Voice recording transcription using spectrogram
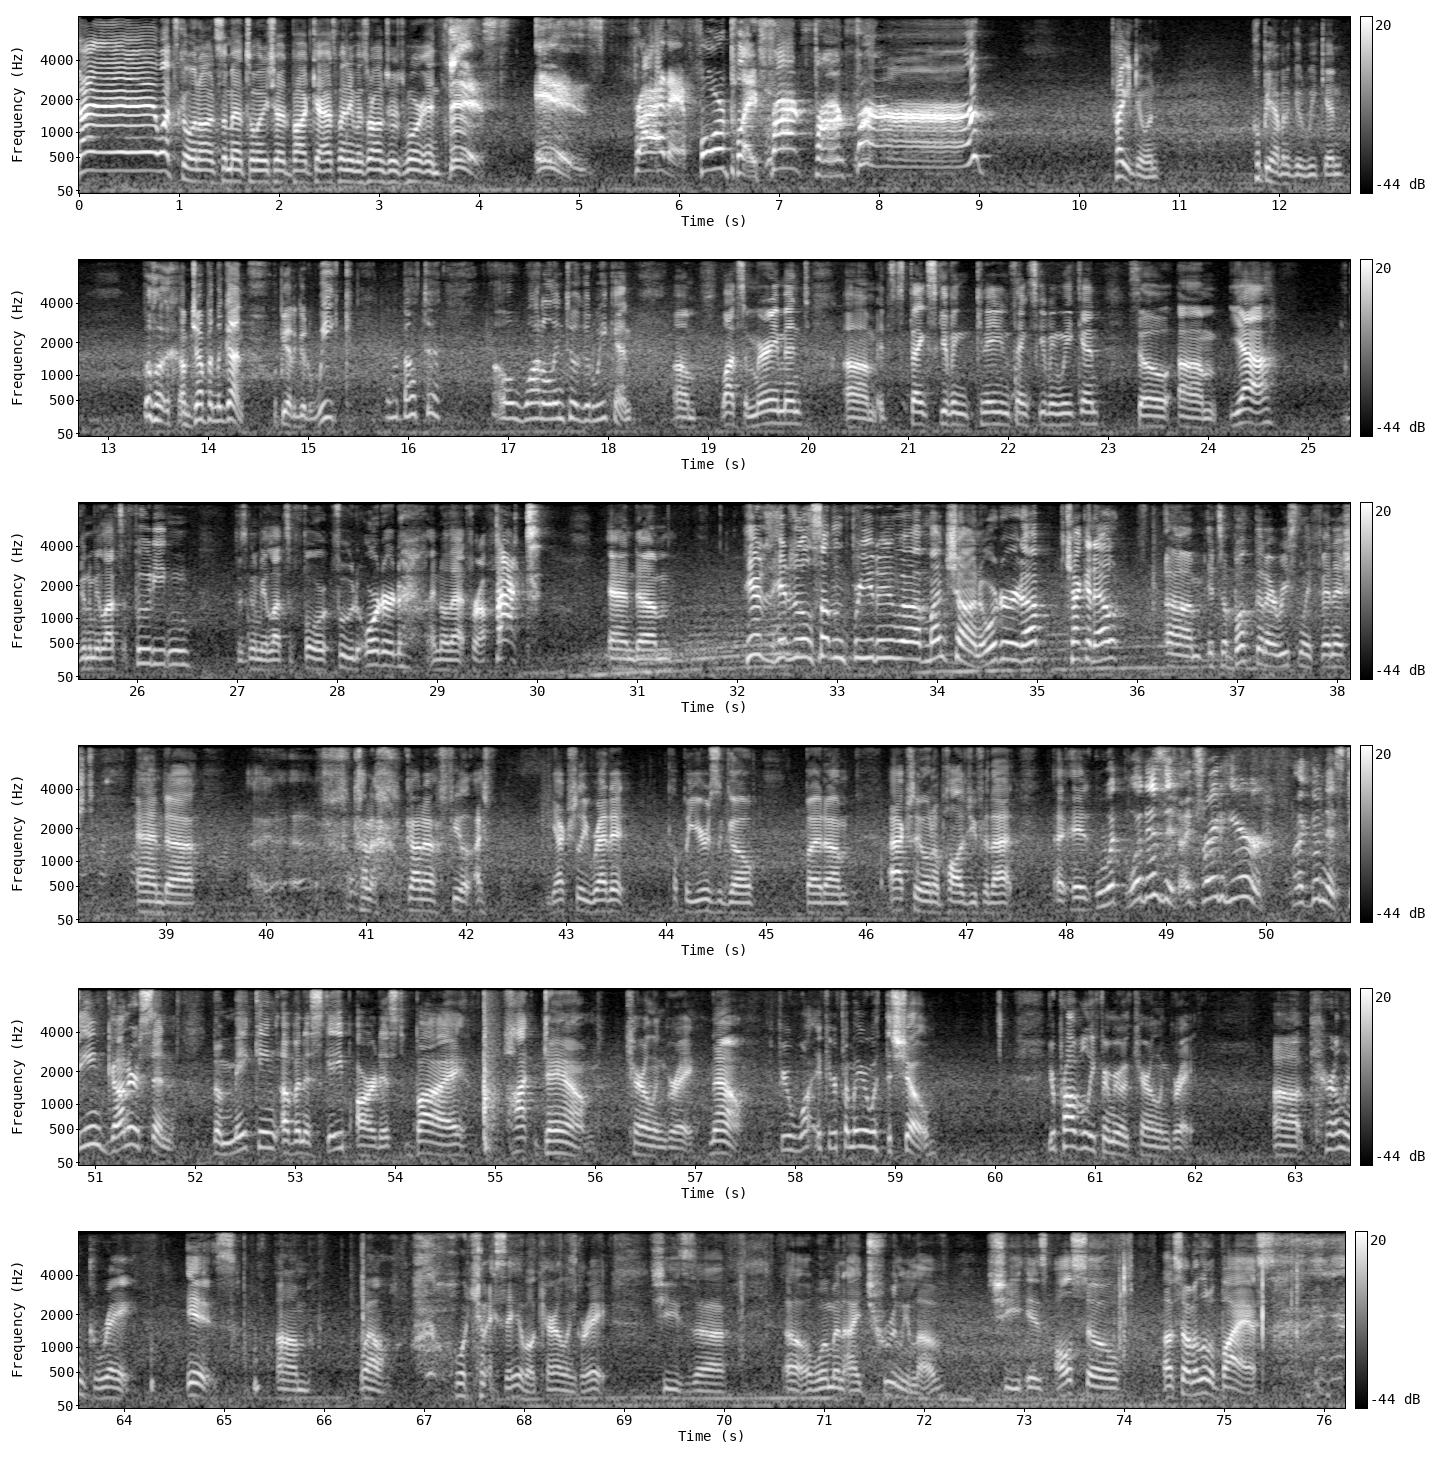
Hey, what's going on? It's the Manitoba Money Shot podcast. My name is Ron George Moore, and this is Friday Foreplay. Fern, fern, fern. How you doing? Hope you're having a good weekend. Look, I'm jumping the gun. Hope you had a good week I'm about to oh, waddle into a good weekend. Um, lots of merriment. Um, it's Thanksgiving, Canadian Thanksgiving weekend. So, um, yeah, gonna be lots of food eaten. There's gonna be lots of fo- food ordered. I know that for a fact. And um, here's here's a little something for you to uh, munch on. Order it up. Check it out. Um, it's a book that I recently finished, and uh, kind of gotta feel. I actually read it a couple years ago, but um, I actually owe an apology for that. Uh, It, what what is it? It's right here. My goodness, Dean Gunnarson, The Making of an Escape Artist by Hot Damn Carolyn Gray. Now, if you're if you're familiar with the show, you're probably familiar with Carolyn Gray. Uh, Carolyn Gray is, um, well, what can I say about Carolyn Gray? She's uh, a woman I truly love. She is also, uh, so I'm a little biased,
